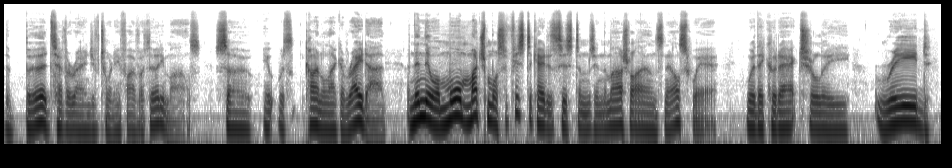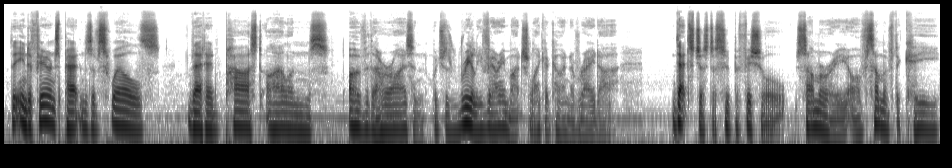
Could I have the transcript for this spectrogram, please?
The birds have a range of 25 or 30 miles. So it was kind of like a radar. And then there were more, much more sophisticated systems in the Marshall Islands and elsewhere where they could actually read the interference patterns of swells that had passed islands over the horizon, which is really very much like a kind of radar. That's just a superficial summary of some of the key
